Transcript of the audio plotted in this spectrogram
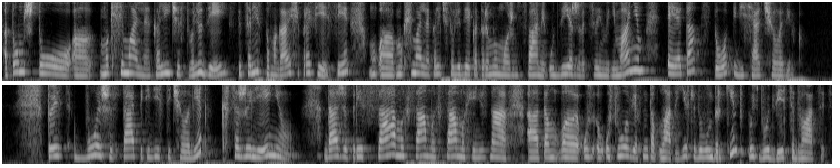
о том, что а, максимальное количество людей, специалист помогающей профессии, а, максимальное количество людей, которые мы можем с вами удерживать своим вниманием, это 150 человек. То есть больше 150 человек, к сожалению, даже при самых-самых-самых, я не знаю, а, там а, условиях, ну там, ладно, если вы вундеркинд, пусть будет 220,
